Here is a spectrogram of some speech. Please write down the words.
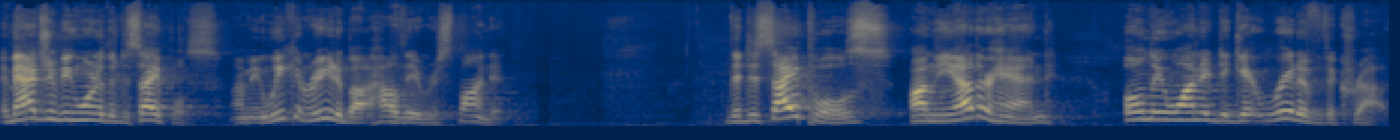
imagine being one of the disciples. I mean, we can read about how they responded. The disciples, on the other hand, only wanted to get rid of the crowd.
